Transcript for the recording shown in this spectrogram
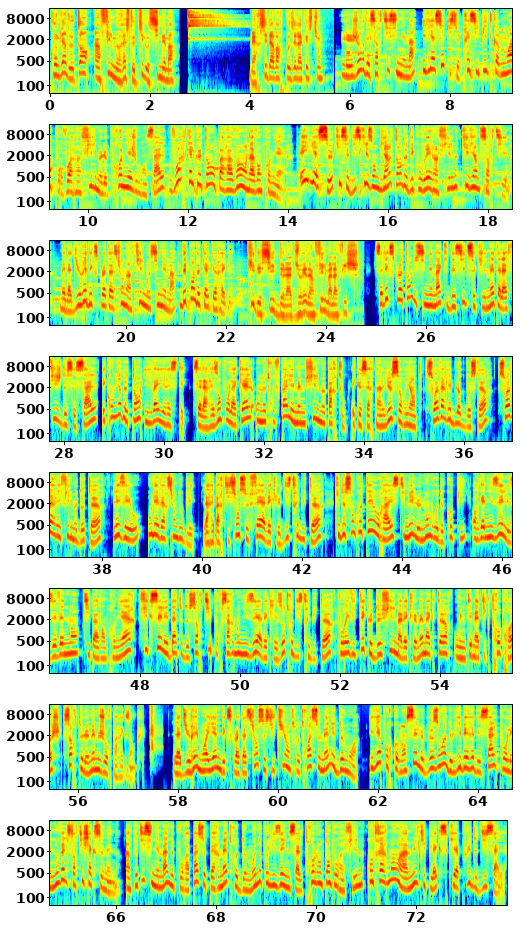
Combien de temps un film reste-t-il au cinéma? Merci d'avoir posé la question. Le jour des sorties cinéma, il y a ceux qui se précipitent comme moi pour voir un film le premier jour en salle, voire quelque temps auparavant en avant-première. Et il y a ceux qui se disent qu'ils ont bien le temps de découvrir un film qui vient de sortir. Mais la durée d'exploitation d'un film au cinéma dépend de quelques règles. Qui décide de la durée d'un film à l'affiche? C'est l'exploitant du cinéma qui décide ce qu'il met à l'affiche de ses salles et combien de temps il va y rester. C'est la raison pour laquelle on ne trouve pas les mêmes films partout et que certains lieux s'orientent soit vers les blockbusters, soit vers les films d'auteur, les VO ou les versions doublées. La répartition se fait avec le distributeur qui de son côté aura estimé le nombre de copies, organisé les événements type avant-première, fixé les dates de sortie pour s'harmoniser avec les autres distributeurs pour éviter que deux films avec le même acteur ou une thématique trop proche sortent le même jour par exemple. La durée moyenne d'exploitation se situe entre trois semaines et deux mois. Il y a pour commencer le besoin de libérer des salles pour les nouvelles sorties chaque semaine. Un petit cinéma ne pourra pas se permettre de monopoliser une salle trop longtemps pour un film, contrairement à un multiplex qui a plus de 10 salles.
